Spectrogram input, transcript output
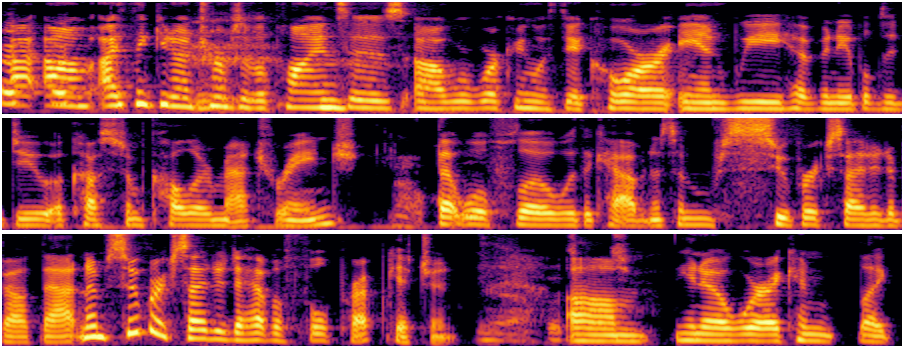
I, um, I think you know in terms of appliances, uh, we're working with Dacor, and we have been able to do a custom color match range that will flow with the cabinets. I'm super excited about that, and I'm super excited to have a full prep kitchen. That's Um, awesome. you know, where I can like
